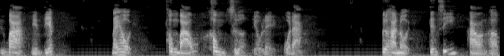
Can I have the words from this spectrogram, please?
thứ 3 liên tiếp. Đại hội thông báo không sửa điều lệ của Đảng. Từ Hà Nội, tiến sĩ Hà Hoàng Hợp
